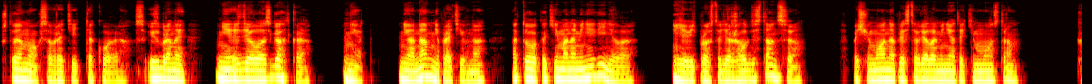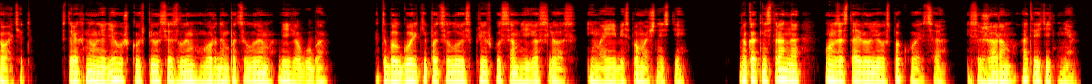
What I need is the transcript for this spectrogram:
что я мог совратить такое, с избранной мне сделалось гадко. Нет, не она мне противна, а то, каким она меня видела. Я ведь просто держал дистанцию. Почему она представляла меня таким монстром? Хватит. Стряхнул я девушку, впился злым, гордым поцелуем в ее губы. Это был горький поцелуй с привкусом ее слез и моей беспомощности. Но, как ни странно, он заставил ее успокоиться и с жаром ответить мне.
